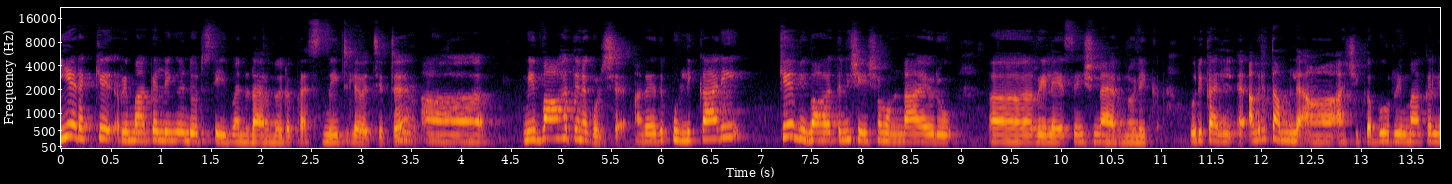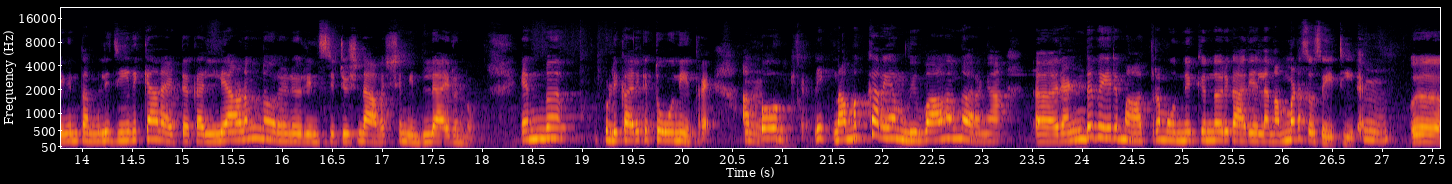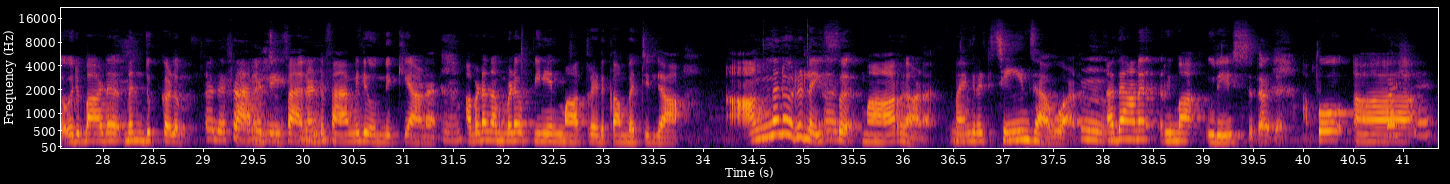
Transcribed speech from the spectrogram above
ഈ ഇടയ്ക്ക് റിമാ കല്ലിങ്ങിന്റെ ഒരു സ്റ്റേറ്റ്മെന്റ് ഉണ്ടായിരുന്നു ഒരു പ്രസ് മീറ്റിൽ വെച്ചിട്ട്. വിവാഹത്തിനെ കുറിച്ച്. അതായത് പുള്ളിക്കാരിക്ക് വിവാഹത്തിന് ശേഷം ഉണ്ടായ ഒരു റിയലൈസേഷൻ ആയിരുന്നു. ലൈക്ക് ഒരു കൽ അവർ തമ്മിൽ ആഷിക് കപൂർ റിമ തമ്മിൽ ജീവിക്കാനായിട്ട് കല്യാണം എന്ന് പറയുന്ന ഒരു ഇൻസ്റ്റിറ്റ്യൂഷന്റെ ആവശ്യമില്ലായിരുന്നു എന്ന് പുള്ളിക്കാരിക്ക് തോന്നി ഇത്രേ. അപ്പോൾ ലൈക്ക് നമുക്കറിയാം വിവാഹം എന്ന് പറഞ്ഞാൽ രണ്ട് പേര് മാത്രം ഒന്നിക്കുന്ന ഒരു കാര്യമല്ല നമ്മുടെ സൊസൈറ്റിയിൽ ഒരുപാട് ബന്ധുക്കളും രണ്ട് ഫാമിലി ഒന്നിക്കുകയാണ്. അവിടെ നമ്മുടെ ഒപ്പീനിയൻ മാത്രം എടുക്കാൻ പറ്റില്ല. അങ്ങനെ ഒരു ലൈഫ് മാറുകയാണ്. ഭയങ്കരമായിട്ട് ചേഞ്ച് ആവുകയാണ്. അതാണ് റിമ ഉദ്ദേശിച്ചത്. അപ്പോ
